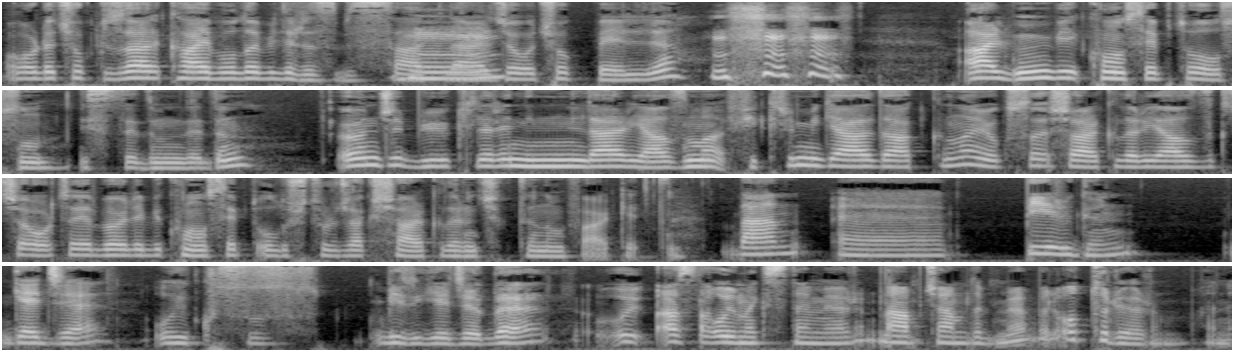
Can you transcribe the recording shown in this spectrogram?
Orada çok güzel kaybolabiliriz biz saatlerce. Hmm. O çok belli. Albümün bir konsepti olsun istedim dedin. Önce büyüklere ninniler yazma fikri mi geldi aklına yoksa şarkıları yazdıkça ortaya böyle bir konsept oluşturacak şarkıların çıktığını mı fark ettin? Ben e, bir gün gece uykusuz bir gecede asla uyumak istemiyorum. Ne yapacağımı da bilmiyorum. Böyle oturuyorum hani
